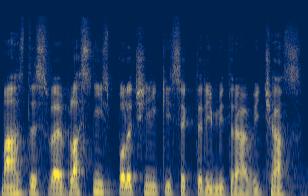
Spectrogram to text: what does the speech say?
Má zde své vlastní společníky, se kterými tráví čas.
